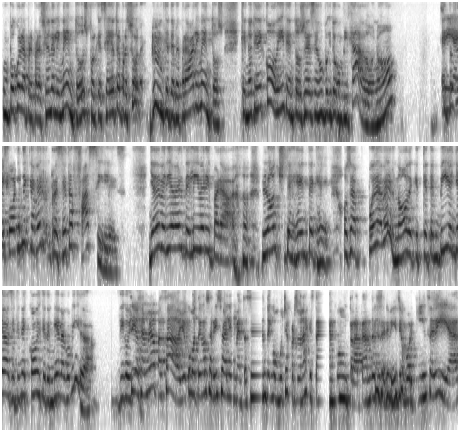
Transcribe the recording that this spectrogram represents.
un poco la preparación de alimentos, porque si hay otra persona que te prepara alimentos que no tiene COVID, entonces es un poquito complicado, ¿no? Sí, entonces tiene que haber recetas fáciles. Ya debería haber delivery para lunch de gente que, o sea, puede haber, ¿no? De que, que te envíen ya, si tienes COVID, que te envíen la comida sí, o sea, a mí me ha pasado. Yo como tengo servicio de alimentación, tengo muchas personas que están contratando el servicio por 15 días,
